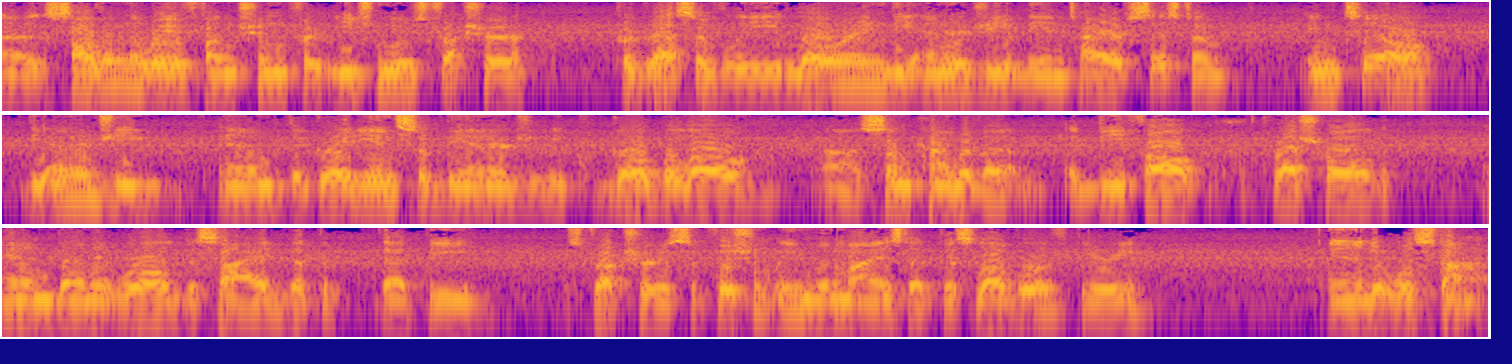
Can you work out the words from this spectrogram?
uh, solving the wave function for each new structure progressively lowering the energy of the entire system until the energy and the gradients of the energy go below uh, some kind of a, a, default threshold and then it will decide that the, that the structure is sufficiently minimized at this level of theory and it will stop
